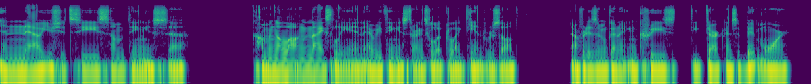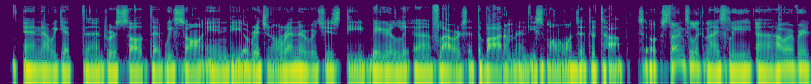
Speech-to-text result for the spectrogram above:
And now you should see something is uh, coming along nicely and everything is starting to look like the end result. Now for this, I'm going to increase the darkness a bit more and now we get the result that we saw in the original render, which is the bigger uh, flowers at the bottom and the smaller ones at the top. So starting to look nicely. Uh, however, it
